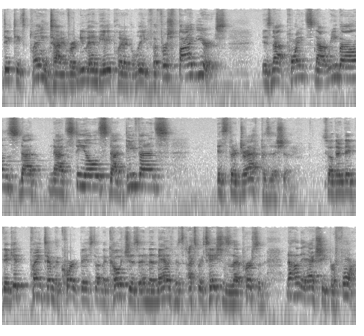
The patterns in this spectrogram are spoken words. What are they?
dictates playing time for a new NBA player in the league for the first five years is not points, not rebounds, not not steals, not defense. It's their draft position. So they, they get playing time in the court based on the coaches and the management's expectations of that person, not how they actually perform.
